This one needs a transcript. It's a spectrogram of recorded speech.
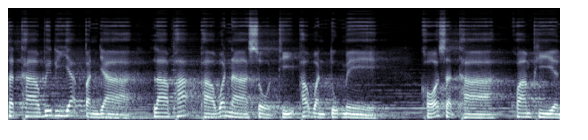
ศรัทธาวิริยะปัญญา ลาภภาวนาโสธิพระวันตุเม ขอศรัทธา ความเพียร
